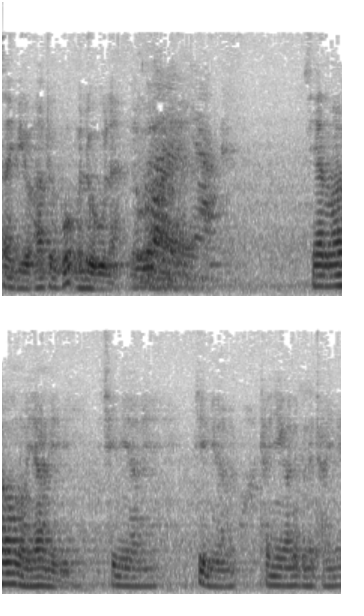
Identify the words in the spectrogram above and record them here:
စိုက်ပြီးတော့အားထုတ်ဖို့မလိုဘူးလားလိုပါရဲ့ဗျာဆရာသမားကောင်းတော့ရနေပြီအချိန်ကြီးရတယ်ပြည့်နေတာပဲကွာထိုင်နေကလည်းဘယ်နဲ့ထိုင်နေ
